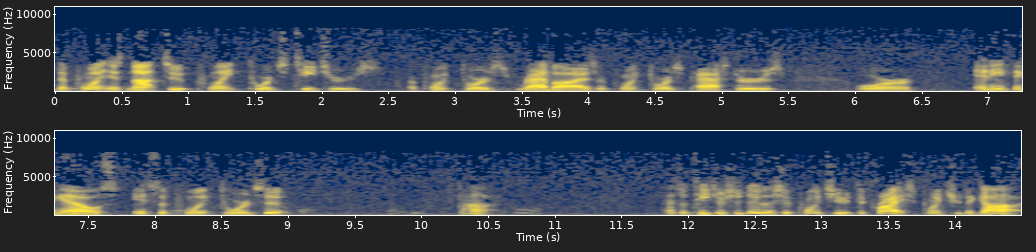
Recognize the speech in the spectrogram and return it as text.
the point is not to point towards teachers or point towards rabbis or point towards pastors or anything else. It's to point towards who? God. That's what teachers should do. They should point you to Christ, point you to God.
